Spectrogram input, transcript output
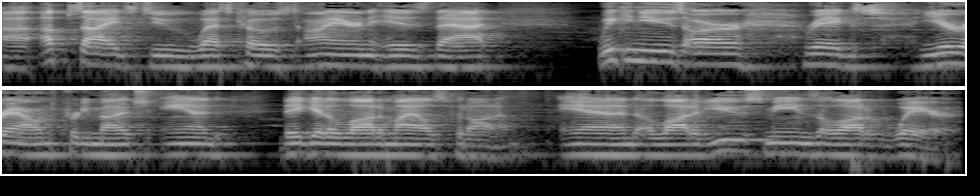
uh, upsides to West Coast Iron is that we can use our rigs year-round pretty much and they get a lot of miles put on them. And a lot of use means a lot of wear.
